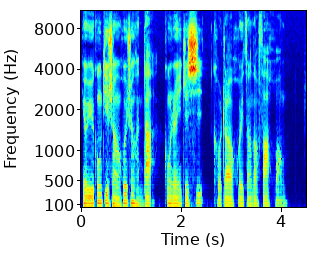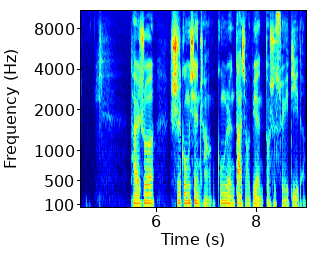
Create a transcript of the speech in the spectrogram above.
由于工地上灰尘很大，工人一直吸，口罩会脏到发黄。他还说，施工现场工人大小便都是随地的。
